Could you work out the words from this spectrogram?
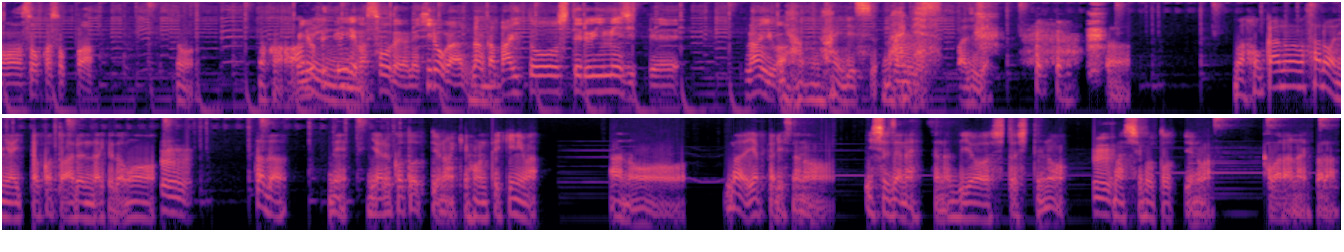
ああそっかそっか。そう。だからある意味。言われてみればそうだよね。ヒロがなんかバイトしてるイメージってないわ。いやないですないです、マジで。まあ他のサロンには行ったことあるんだけどもうん。ただねやることっていうのは基本的にはあのーまあやっぱりその一緒じゃないその美容師としての、うん。まあ、仕事っていうのは変わらないから。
